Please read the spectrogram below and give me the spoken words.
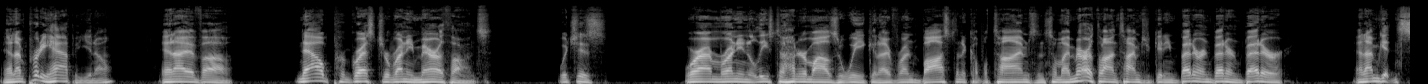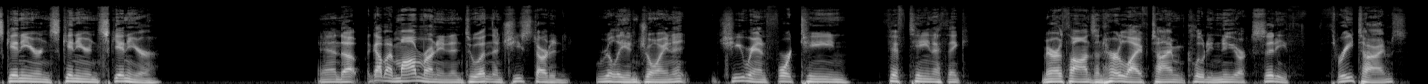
and I'm pretty happy, you know. And I have uh, now progressed to running marathons, which is where I'm running at least 100 miles a week, and I've run Boston a couple times, and so my marathon times are getting better and better and better, and I'm getting skinnier and skinnier and skinnier. And uh, I got my mom running into it, and then she started really enjoying it. She ran 14, 15, I think, marathons in her lifetime, including New York City three times.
